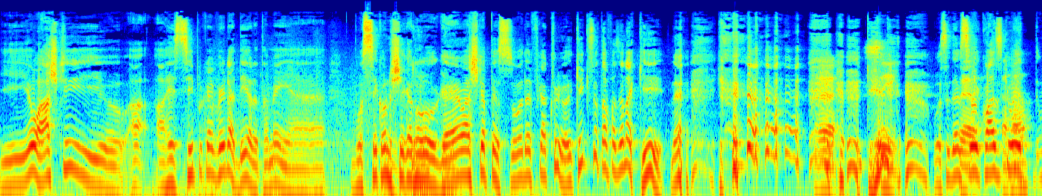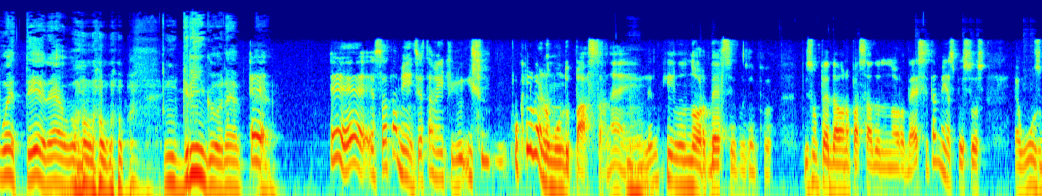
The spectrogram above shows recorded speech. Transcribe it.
E eu acho que a, a recíproca é verdadeira também. É, você, quando chega no lugar, eu acho que a pessoa deve ficar curiosa. O que, que você está fazendo aqui? Né? É, sim. Você deve é, ser quase que uh -huh. um ET, né? Um, um gringo, né? É. É, exatamente, exatamente. Isso em qualquer lugar no mundo passa, né? Uhum. Eu lembro que no Nordeste, por exemplo, fiz um pedal ano passado no Nordeste e também as pessoas alguns,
